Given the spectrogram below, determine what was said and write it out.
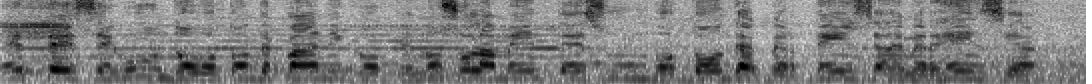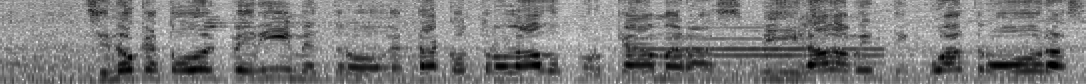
Este segundo botón de pánico, que no solamente es un botón de advertencia, de emergencia, sino que todo el perímetro está controlado por cámaras, vigiladas 24 horas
